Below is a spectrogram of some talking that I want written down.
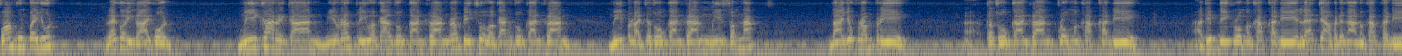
ฟ้องคุณประยุทธ์และก็อีกหลายคน มีข้าราชการมีรัฐมนตรีว่าการกระทรวงการคลังรัฐมนตรีช่วยว่าการกระทรวงการคลัง มีปลัดกระทรวงการคลัง มีสำนัก นายกรัฐมนตรีกระทรวงการคลังกรมบังคับคดีอธิบดีกรมบังคับคดี และเจ้าพนักงานบังคับคดี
